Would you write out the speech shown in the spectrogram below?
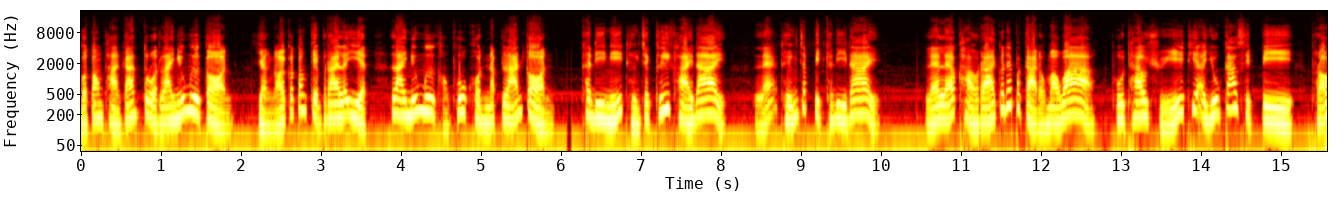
ก็ต้องผ่านการตรวจลายนิ้วมือก่อน อย่างน้อยก็ต้องเก็บรายละเอียด ลายนิ้วมือของผู้คนนับล้านก่อน คดีนี้ถึงจะคลี่คลายได้ และถึงจะปิดคดีได้ และแล้วข่าวร้ายก็ได้ประกาศออกมาว่า ผู้เฒ่าฉุยที่อายุ 90 ปี เพราะ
